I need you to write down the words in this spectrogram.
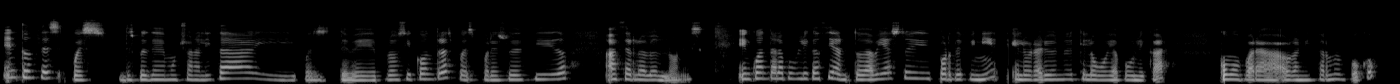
Entonces, pues después de mucho analizar y pues de ver pros y contras, pues por eso he decidido hacerlo los lunes. En cuanto a la publicación, todavía estoy por definir el horario en el que lo voy a publicar como para organizarme un poco.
